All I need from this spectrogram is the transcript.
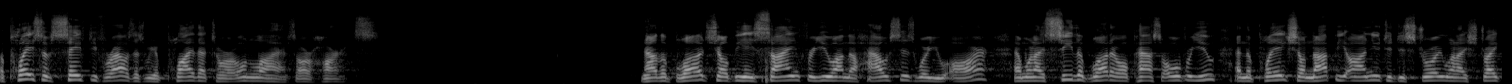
A place of safety for us as we apply that to our own lives, our hearts. Now the blood shall be a sign for you on the houses where you are. And when I see the blood, I will pass over you, and the plague shall not be on you to destroy when I strike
